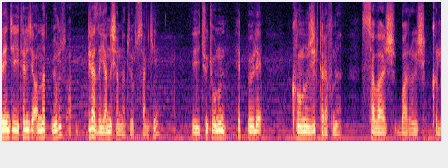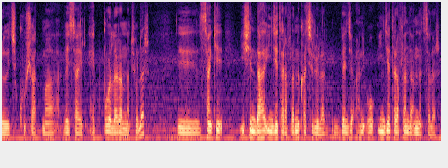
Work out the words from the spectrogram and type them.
bence yeterince anlatmıyoruz. Biraz da yanlış anlatıyoruz sanki. Ee, çünkü onun hep böyle kronolojik tarafını savaş, barış, kılıç, kuşatma vesaire hep buraları anlatıyorlar. Ee, sanki işin daha ince taraflarını kaçırıyorlar. Bence hani o ince taraflarını da anlatsalar.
